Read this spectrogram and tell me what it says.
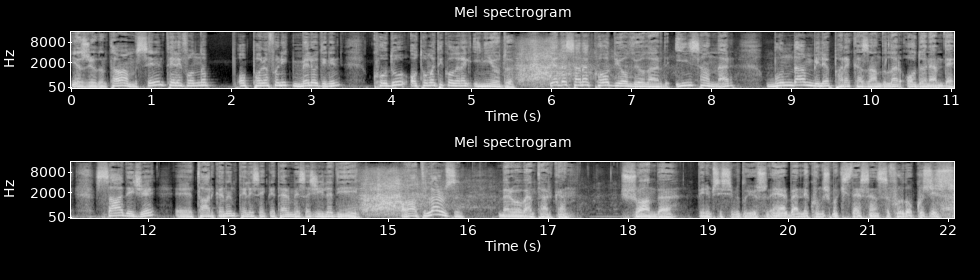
yazıyordun tamam mı? Senin telefonuna o polifonik melodinin kodu otomatik olarak iniyordu. Ya da sana kod yolluyorlardı. İnsanlar bundan bile para kazandılar o dönemde. Sadece e, Tarkan'ın telesekreter mesajıyla değil. Onu hatırlar mısın? Merhaba ben Tarkan. Şu anda benim sesimi duyuyorsun. Eğer benimle konuşmak istersen 0900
